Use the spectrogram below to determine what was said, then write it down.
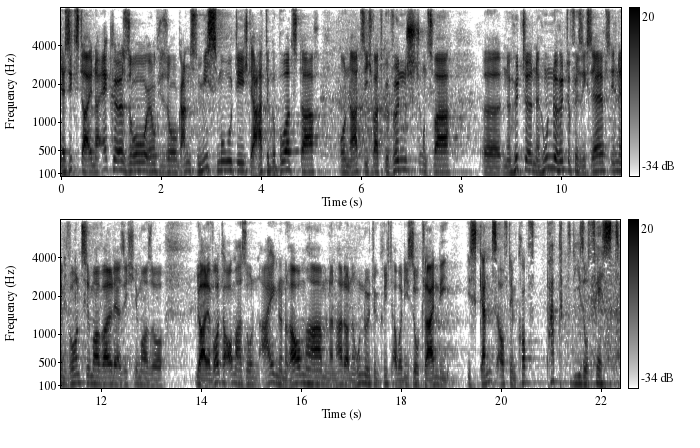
der sitzt da in der Ecke, so irgendwie so ganz missmutig. Der hatte Geburtstag und hat sich was gewünscht. Und zwar äh, eine Hütte, eine Hundehütte für sich selbst in dem Wohnzimmer, weil der sich immer so, ja, der wollte auch mal so einen eigenen Raum haben. Und dann hat er eine Hundehütte gekriegt, aber die ist so klein, die ist ganz auf dem Kopf, pappt die so fest.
